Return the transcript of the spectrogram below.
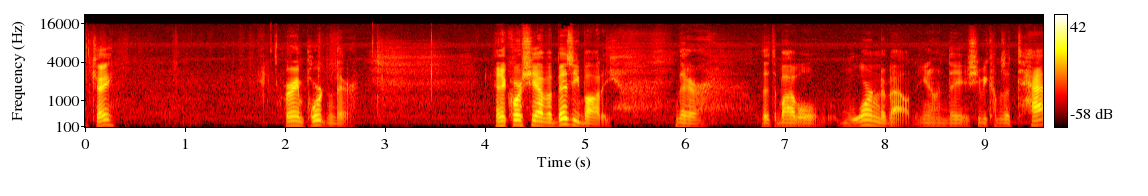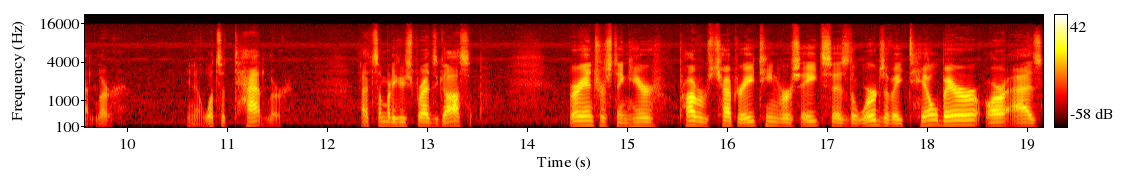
Okay? Very important there. And of course, you have a busybody there that the Bible warned about. You know, they, she becomes a tattler. You know, what's a tattler? That's somebody who spreads gossip. Very interesting here. Proverbs chapter 18, verse 8 says, The words of a talebearer are as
